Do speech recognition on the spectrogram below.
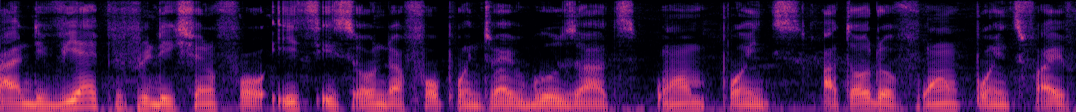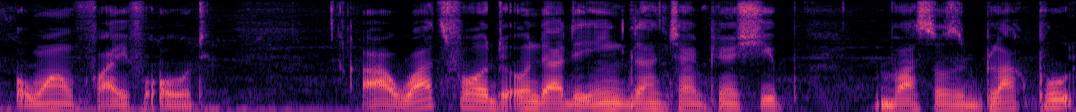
and the VIP prediction for it is under 4.5 goals at one point at odd of 1.515 odd. Uh, Watford under the England Championship versus Blackpool.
